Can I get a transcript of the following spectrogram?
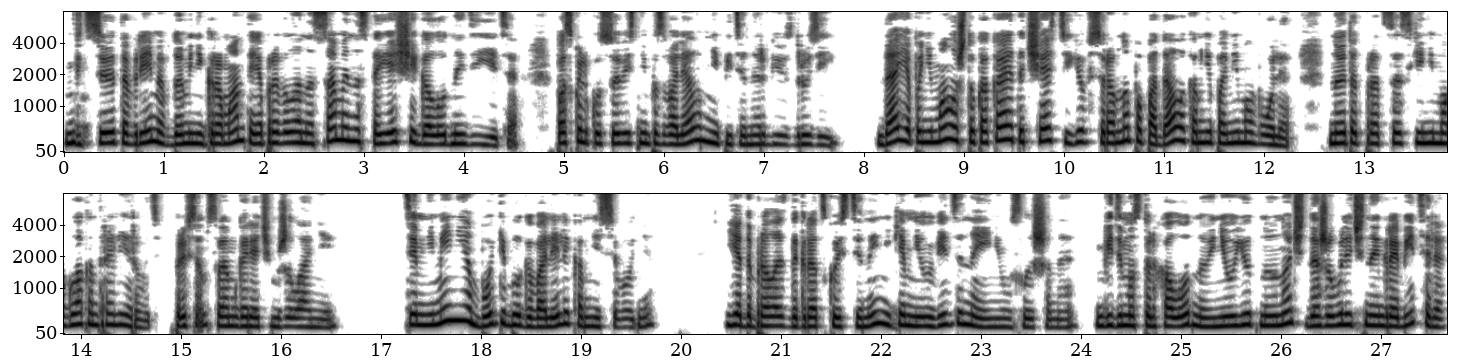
Ведь все это время в доме некроманта я провела на самой настоящей голодной диете, поскольку совесть не позволяла мне пить энергию из друзей. Да, я понимала, что какая-то часть ее все равно попадала ко мне помимо воли, но этот процесс я не могла контролировать, при всем своем горячем желании. Тем не менее, боги благоволили ко мне сегодня. Я добралась до городской стены, никем не увиденная и не услышанная. Видимо, столь холодную и неуютную ночь даже уличные грабители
